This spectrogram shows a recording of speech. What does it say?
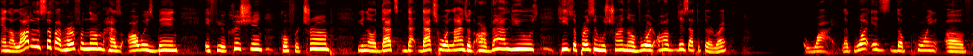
And a lot of the stuff I've heard from them has always been, if you're a Christian, go for Trump. You know, that's that that's who aligns with our values. He's the person who's trying to avoid all this at the third, right? why? Like, what is the point of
